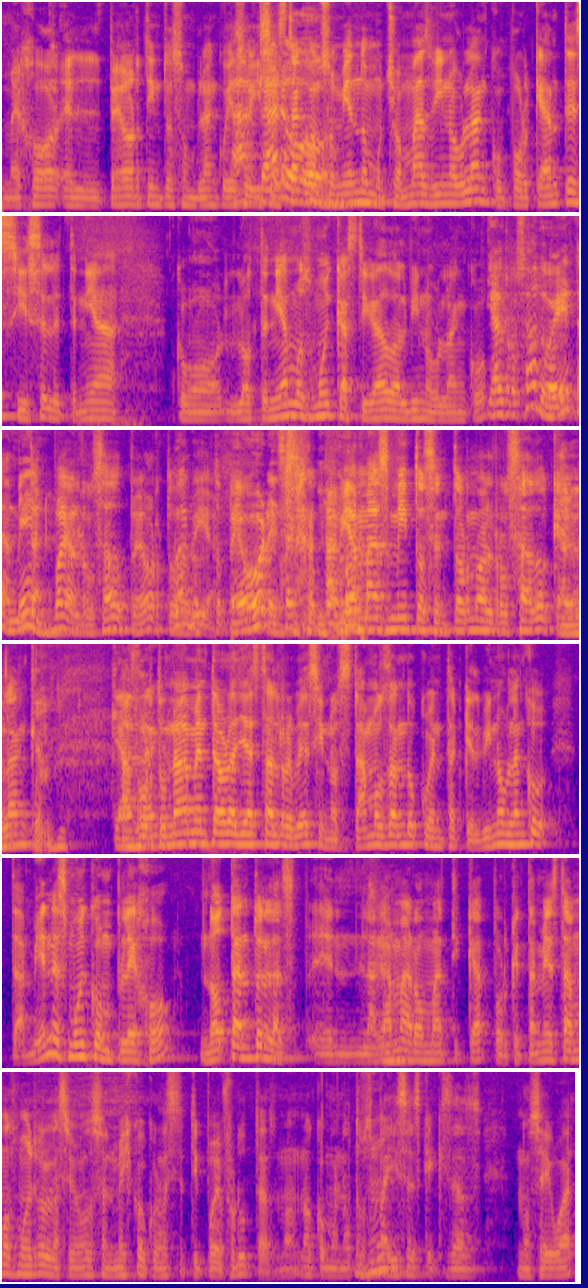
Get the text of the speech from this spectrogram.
mejor, el peor tinto es un blanco y eso. Ah, y claro. se está consumiendo mucho más vino blanco, porque antes sí se le tenía como lo teníamos muy castigado al vino blanco. Y al rosado, ¿eh? También. Bueno, al rosado peor todavía. Bueno, peor, exacto. Había peor. más mitos en torno al rosado que al blanco. Que Afortunadamente ahora ya está al revés y nos estamos dando cuenta que el vino blanco también es muy complejo, no tanto en, las, en la gama aromática, porque también estamos muy relacionados en México con este tipo de frutas, no, no como en otros países que quizás no sea igual.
